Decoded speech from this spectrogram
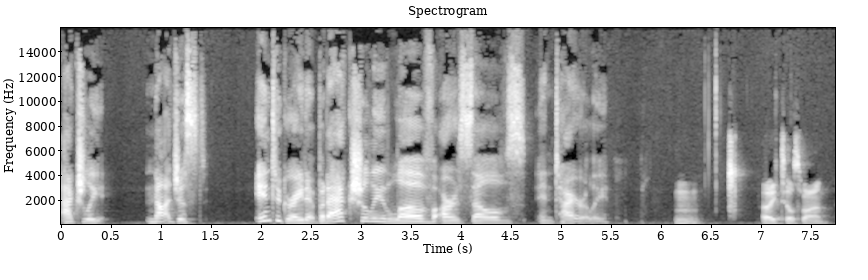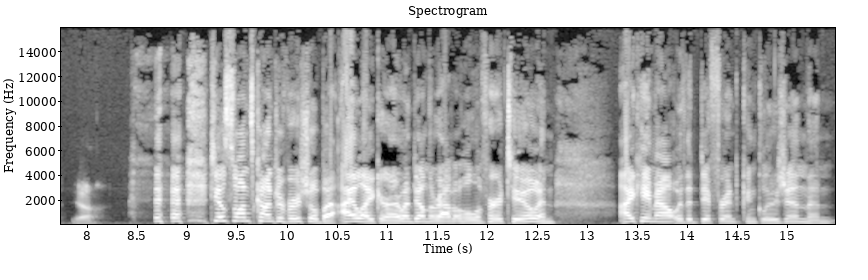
actually not just integrate it but actually love ourselves entirely. Mm. i like teal swan. Yeah. Teal swan's controversial but i like her. I went down the rabbit hole of her too and i came out with a different conclusion than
